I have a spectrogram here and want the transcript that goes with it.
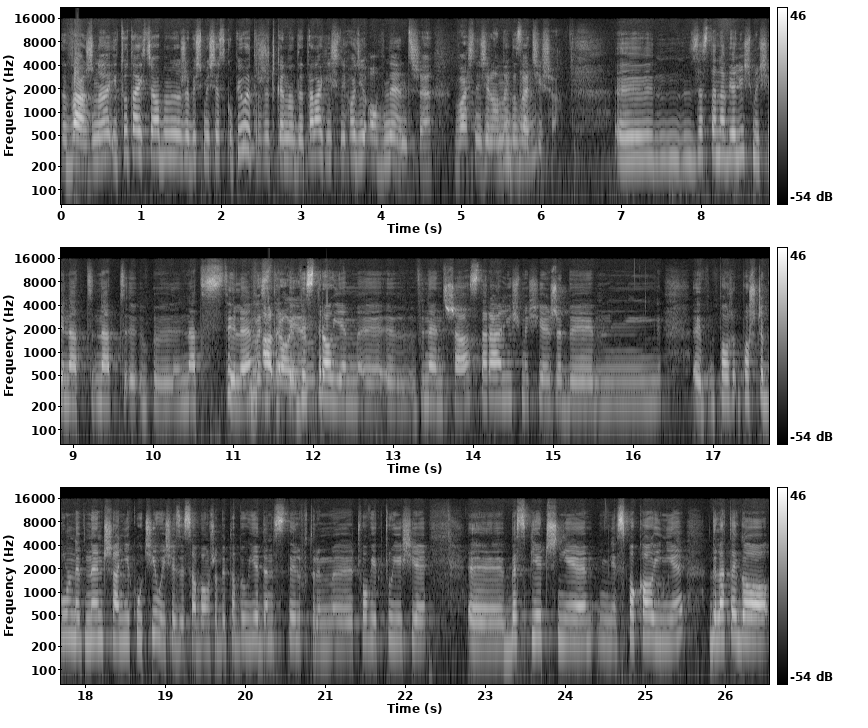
ważne i tutaj chciałabym, żebyśmy się skupiły troszeczkę na detalach, jeśli chodzi o wnętrze właśnie Zielonego Mhm. Zacisza. Y, Zastanawialiśmy się nad, nad, y, y, nad stylem, a- Wystrojem. wystrojem y, y, wnętrza. Staraliśmy się, żeby mm, po, poszczególne wnętrza nie kłóciły się ze sobą, żeby to był jeden styl, w którym człowiek czuje się bezpiecznie, y, spokojnie. Dlatego,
